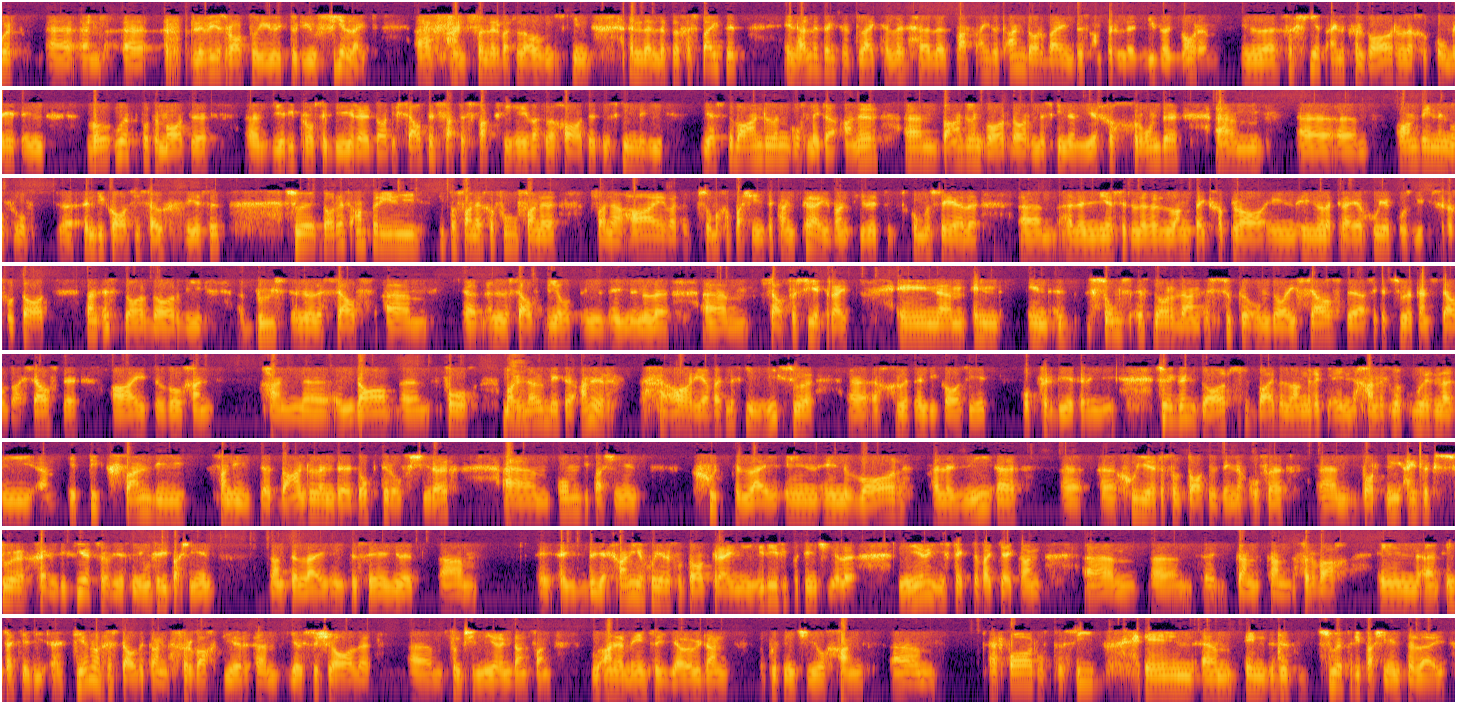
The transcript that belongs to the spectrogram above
oor uh um uh oblivious raak vir jou tot jou feel like uh van filler wat hulle al miskien in hulle lippe gespuit het en hulle dink dit lyk hulle hulle pas eintlik aan daarbey en dis amper hulle nuwe norm en hulle vergeet eintlik van waar hulle gekom het en wil ook tot 'n mate um, deur die prosedure daar dieselfde satisfaksie hê wat hulle gehad het miskien met die eerste behandeling of met 'n ander um, behandeling waar daar miskien 'n meer gegronde ehm um, uh um, aanwending of of uh, indikasie sou gewees het. So daar is amper hierdie tipe van 'n gevoel van 'n van 'n high wat sommige pasiënte kan kry want jy weet kom ons sê hulle ehm um, hulle neus het hulle lang tyd gepla en en hulle kry 'n goeie kosmetiese resultaat dan is daar daar die boost in hulle self ehm um, in hulle selfbeeld en en in hulle ehm um, selfversekerheid en ehm um, en en soms is daar dan 'n soeke om daai selfde as ek dit so kan stel daai selfde high te wil gaan gaan uh, na um, volg maar ja. nou met 'n ander area wat miskien nie so 'n uh, groot indikasie het op verbetering nie. So ek dink daar's baie belangrik en gaan dit ook oor na die um, etiek van die van die, die behandelende dokter of chirurg um, om die pasiënt goed te lei en en waar hulle nie 'n 'n 'n goeie resultaat noodwendig of 'n um, word nie eintlik so geïndikeer sou wees nie om vir die pasiënt dan te lei en te sê jy weet um, jy, jy, gaan nie 'n goeie resultaat kry nie. Hierdie is die potensiële neeweffekte wat jy kan ehm um, ehm um, kan kan verwag en um, en dat jy die uh, teenoorgestelde kan verwag deur ehm um, jou sosiale ehm um, funksionering dan van hoe ander mense jou dan potensieel gaan ehm um, ervaar of te sien en ehm um, en dit so vir die pasiënte lei.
